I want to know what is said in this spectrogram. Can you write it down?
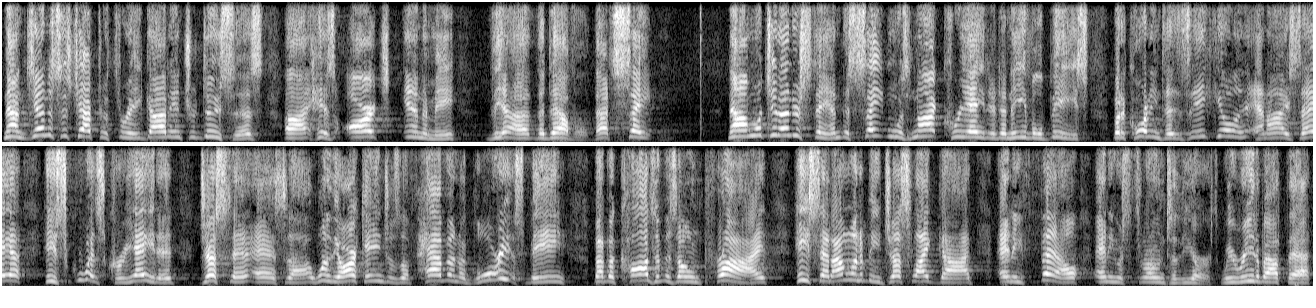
Now, in Genesis chapter 3, God introduces uh, his arch enemy, the, uh, the devil. That's Satan. Now, I want you to understand that Satan was not created an evil beast, but according to Ezekiel and, and Isaiah, he was created just as uh, one of the archangels of heaven, a glorious being, but because of his own pride, he said, I want to be just like God, and he fell and he was thrown to the earth. We read about that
